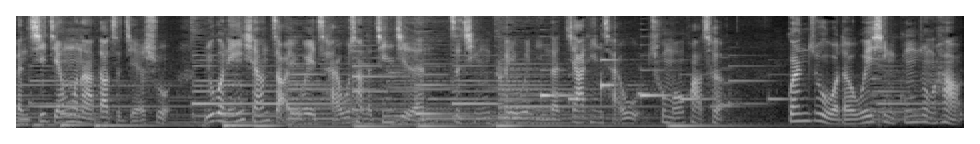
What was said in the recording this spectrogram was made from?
本期节目呢到此结束。如果您想找一位财务上的经纪人，志勤可以为您的家庭财务出谋划策。关注我的微信公众号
